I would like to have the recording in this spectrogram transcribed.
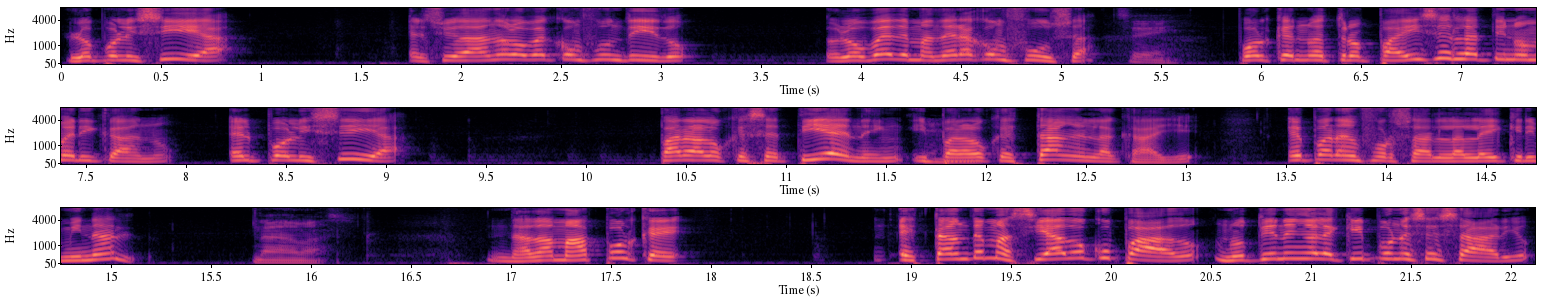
los policías, el ciudadano lo ve confundido, lo ve de manera confusa, Sí. porque en nuestros países latinoamericanos, el policía, para lo que se tienen y para lo que están en la calle, es para enforzar la ley criminal. Nada más. Nada más porque están demasiado ocupados, no tienen el equipo necesario.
